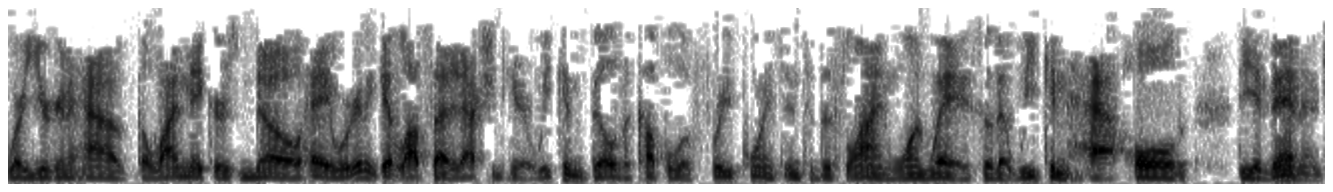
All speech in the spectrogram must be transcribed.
where you're going to have the line makers know, hey, we're going to get lopsided action here. We can build a couple of free points into this line one way so that we can ha- hold the advantage,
